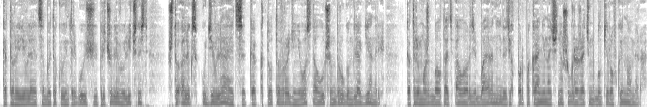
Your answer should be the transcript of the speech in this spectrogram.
который является собой такую интригующую и причудливую личность, что Алекс удивляется, как кто-то вроде него стал лучшим другом для Генри — который может болтать о лорде Байроне до тех пор, пока не начнешь угрожать ему блокировкой номера.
